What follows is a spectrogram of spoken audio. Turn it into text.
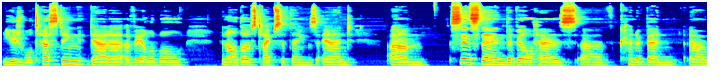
usual testing data available and all those types of things. And um, since then the bill has uh, kind of been uh,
